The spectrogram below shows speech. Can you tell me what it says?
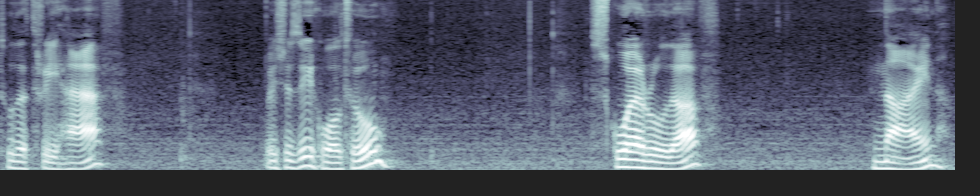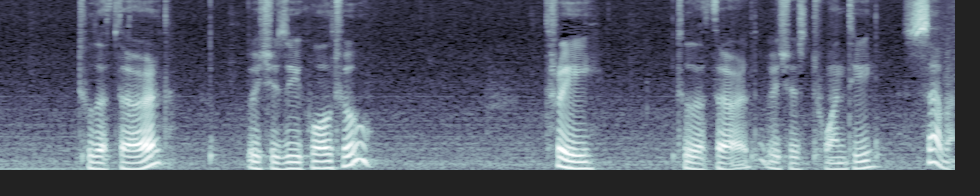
to the 3 half, which is equal to square root of 9 to the third, which is equal to 3 to the third, which is 27.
